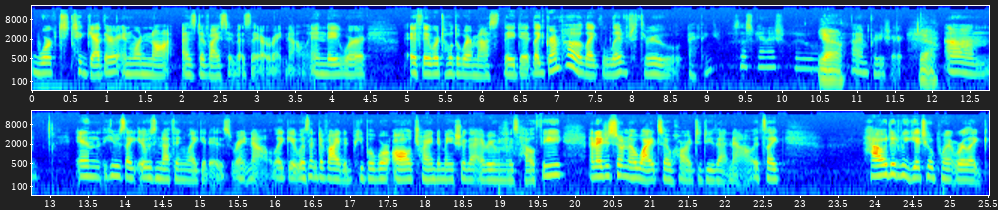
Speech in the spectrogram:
worked together and were not as divisive as they are right now. And they were if they were told to wear masks, they did. Like grandpa like lived through I think it was the Spanish flu. Yeah, I'm pretty sure. yeah. Um, and he was like, it was nothing like it is right now. Like, it wasn't divided. People were all trying to make sure that everyone was healthy. And I just don't know why it's so hard to do that now. It's like, how did we get to a point where, like,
